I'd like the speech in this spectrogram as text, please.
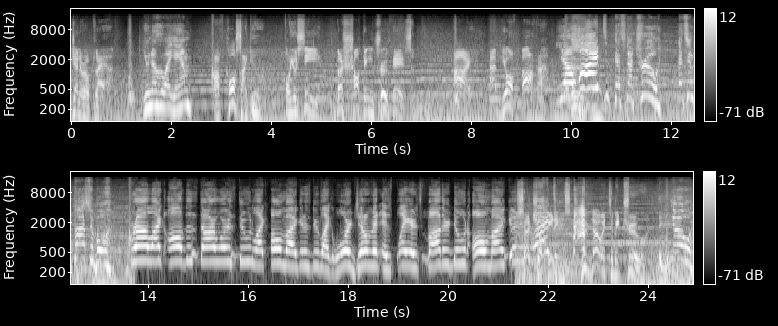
General Player. You know who I am? Of course I do. For you see, the shocking truth is, I am your father. Yo, what? That's not true. That's impossible. Bro, like all the Star Wars, dude. Like, oh my goodness, dude. Like, Lord Gentleman is player's father, dude. Oh my goodness. Search your feelings. You know it to be true. No.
